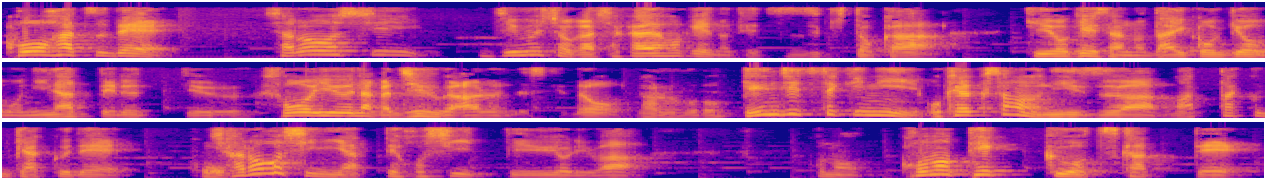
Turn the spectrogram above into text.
後発で、社労士事務所が社会保険の手続きとか、企業計算の代行業務を担ってるっていう、そういうなんか自負があるんですけど、なるほど。現実的にお客様のニーズは全く逆で、社労士にやってほしいっていうよりは、この、このテックを使って、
